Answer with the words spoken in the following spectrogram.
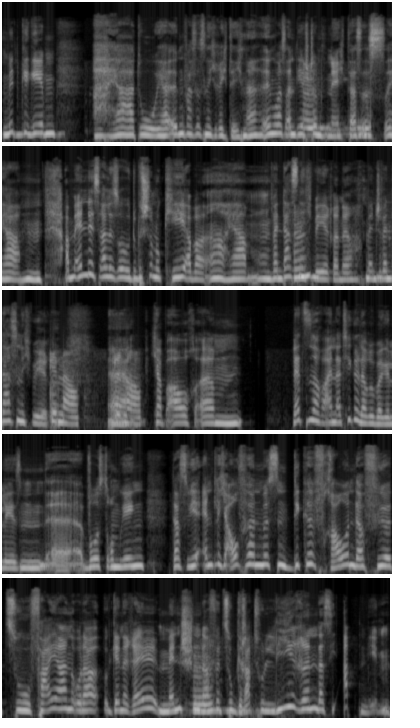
mitgegeben, Ach ja, du, ja, irgendwas ist nicht richtig, ne? Irgendwas an dir stimmt nicht. Das ist, ja, hm. am Ende ist alles so, du bist schon okay, aber ach, ja, hm, wenn das nicht wäre, ne? Ach Mensch, wenn das nicht wäre. Genau. Ja, genau. Ich habe auch ähm, letztens noch einen Artikel darüber gelesen, äh, wo es darum ging, dass wir endlich aufhören müssen, dicke Frauen dafür zu feiern oder generell Menschen mhm. dafür zu gratulieren, dass sie abnehmen.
